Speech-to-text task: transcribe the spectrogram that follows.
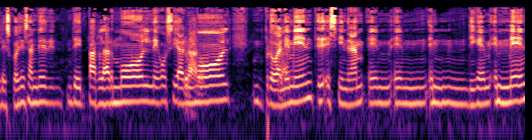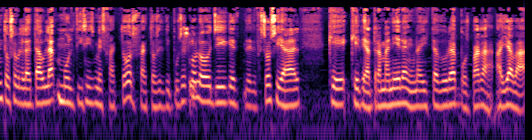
les coses han de, de parlar molt, negociar Claro. molt, probablement claro. es tindran en, en, en, diguem, en ment o sobre la taula moltíssims més factors, factors de tipus Sí. ecològic, social, que, que d'altra manera en una dictadura, pues, vala, allà va,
